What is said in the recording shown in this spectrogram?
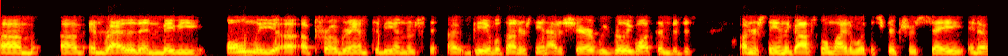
um, um, and rather than maybe only a, a program to be understa- uh, be able to understand how to share it we really want them to just understand the gospel in light of what the scriptures say in a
